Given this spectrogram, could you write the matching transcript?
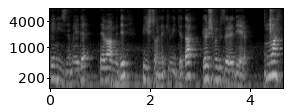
Beni izlemeye de devam edin. Bir sonraki videoda görüşmek üzere diyelim. Mwah.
